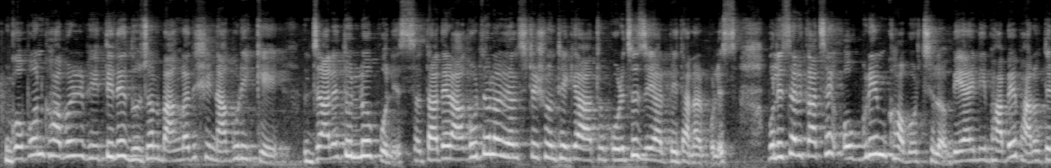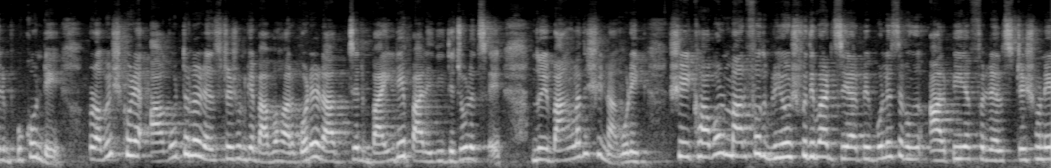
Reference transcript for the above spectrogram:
গোপন খবরের ভিত্তিতে দুজন বাংলাদেশি নাগরিককে জালে তুলল পুলিশ। তাদের আগরতলা রেল স্টেশন থেকে আটক করেছে জেআরপি থানার পুলিশ। পুলিশের কাছে অগ্রিম খবর ছিল। বেআইনিভাবে ভারতের ভূখণ্ডে প্রবেশ করে আগরতলা রেল স্টেশনকে ব্যবহার করে রাজ্যের বাইরে পাড়ি দিতে চলেছে দুই বাংলাদেশি নাগরিক। সেই খবর মারফত বৃহস্পতিবার জেআরপি পুলিশ এবং আরপিএফ রেল স্টেশনে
